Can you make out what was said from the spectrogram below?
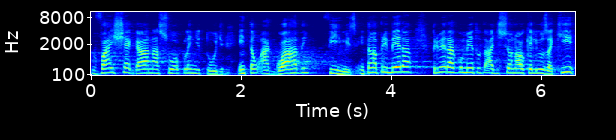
vai chegar na sua plenitude. Então aguardem firmes. Então a primeira primeiro argumento adicional que ele usa aqui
